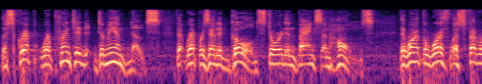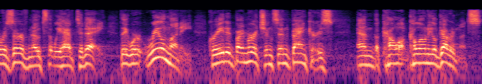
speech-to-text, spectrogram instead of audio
The scrip were printed demand notes that represented gold stored in banks and homes. They weren't the worthless Federal Reserve notes that we have today. They were real money created by merchants and bankers and the col colonial governments.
